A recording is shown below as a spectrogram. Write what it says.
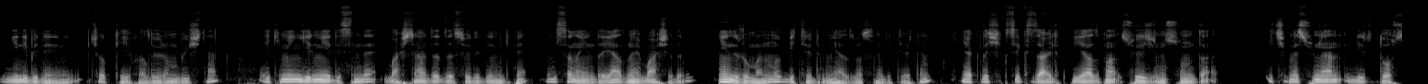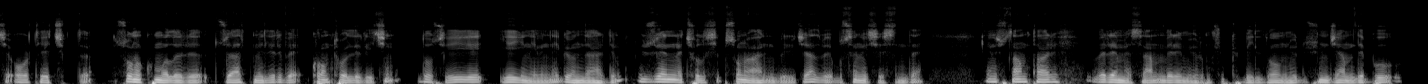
yeni bir deneyim. Çok keyif alıyorum bu işten. Ekim'in 27'sinde başlarda da söylediğim gibi Nisan ayında yazmaya başladım. Yeni romanımı bitirdim, yazmasını bitirdim. Yaklaşık 8 aylık bir yazma sürecinin sonunda içime sünen bir dosya ortaya çıktı. Son okumaları, düzeltmeleri ve kontrolleri için dosyayı yayın evine gönderdim. Üzerine çalışıp son halini vereceğiz ve bu sene içerisinde henüz tam tarih veremesem veremiyorum çünkü belli olmuyor. Düşüncem de bu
